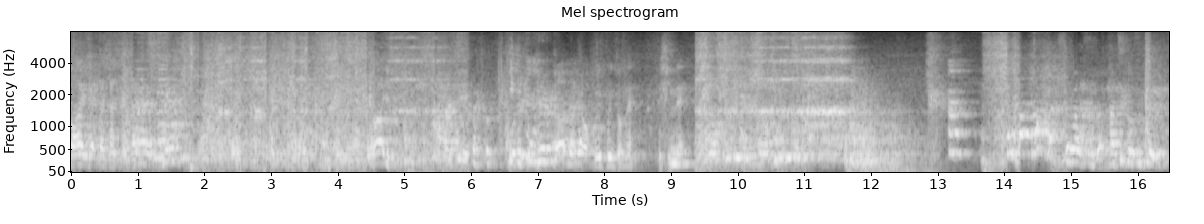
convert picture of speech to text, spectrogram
아, 이제 다시, 다시. 아, 이. 아, 저 뿌잉뿌잉 좋네. 쉽네. 수고하셨습니다. 단체 코스 끝.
